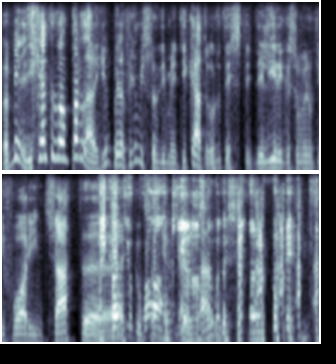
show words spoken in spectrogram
Va bene, di che altro dobbiamo parlare? Che io poi alla fine mi sono dimenticato con tutti questi deliri che sono venuti fuori in chat. Ma eh, infatti un ecco, po' per anch'io non so quale sia l'argomento.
